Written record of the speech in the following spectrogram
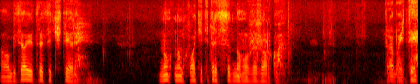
А обіцяють 34. Ну, нам хватить і 31 вже жарко. Треба йти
